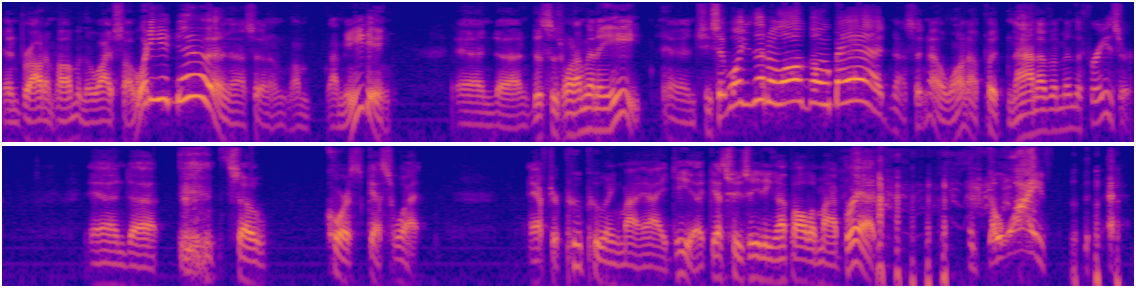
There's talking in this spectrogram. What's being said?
and brought them home. And the wife said, What are you doing? And I said, I'm, I'm, I'm eating. And uh, this is what I'm going to eat. And she said, Well, then it'll all go bad. And I said, No, one, I put nine of them in the freezer. And uh, so, of course, guess what? after poo pooing my idea, guess who's eating up all of my bread? the wife.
